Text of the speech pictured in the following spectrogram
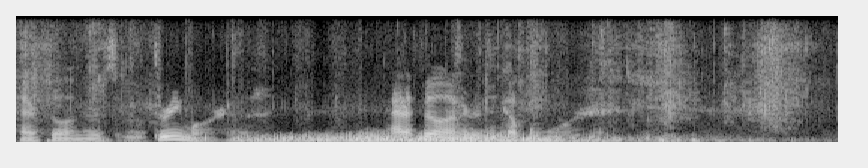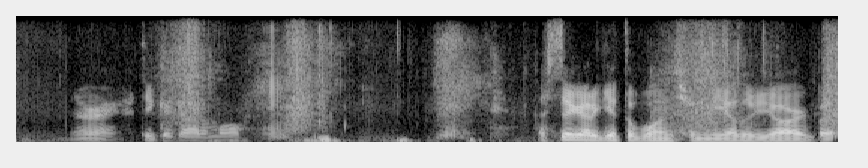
Had a feeling there was three more. Had a feeling there was a couple more. All right, I think I got them all. I still got to get the ones from the other yard, but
